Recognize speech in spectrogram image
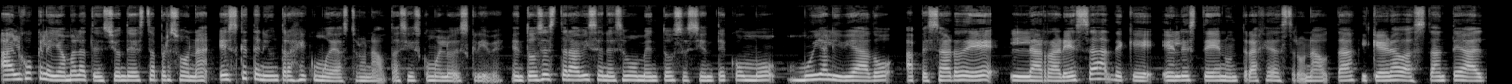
algo que le llama la atención de esta persona es que tenía un traje como de astronauta, así es como él lo describe. Entonces Travis en ese momento se siente como muy aliviado a pesar de la rareza de que él esté en un traje de astronauta y que era bastante alto,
